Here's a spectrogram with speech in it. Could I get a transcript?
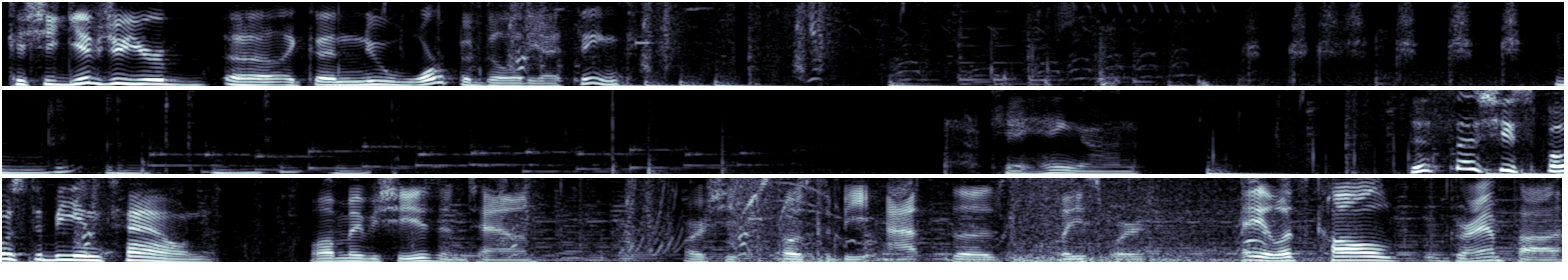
Because she gives you your uh, like a new warp ability, I think. Okay, hang on. This says she's supposed to be in town. Well, maybe she is in town, or she's supposed to be at the place where. Hey, let's call Grandpa.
